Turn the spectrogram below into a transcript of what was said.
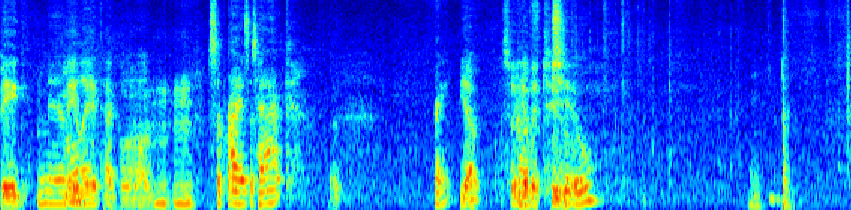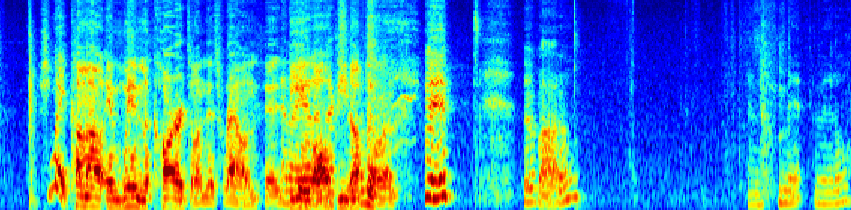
big Middle. melee attack going on. Mm-hmm. Surprise attack. Uh, Right? Yep. So you of have a two. two. She might come out and win the cards on this round, uh, I being all beat up on. The bottom. And mid, middle.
